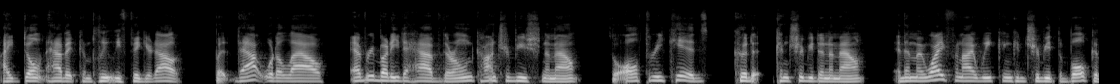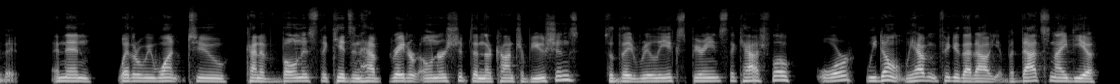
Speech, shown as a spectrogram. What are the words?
I don't have it completely figured out, but that would allow everybody to have their own contribution amount. So all three kids could contribute an amount. And then my wife and I, we can contribute the bulk of it. And then whether we want to kind of bonus the kids and have greater ownership than their contributions so they really experience the cash flow, or we don't. We haven't figured that out yet, but that's an idea,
